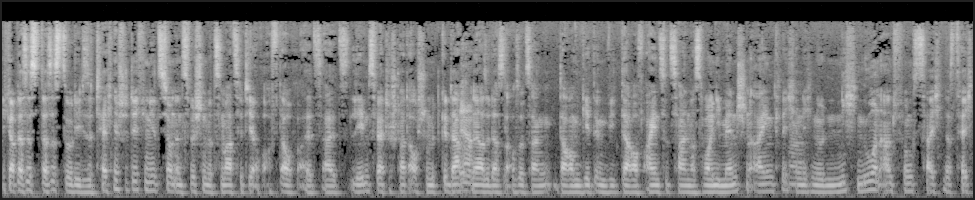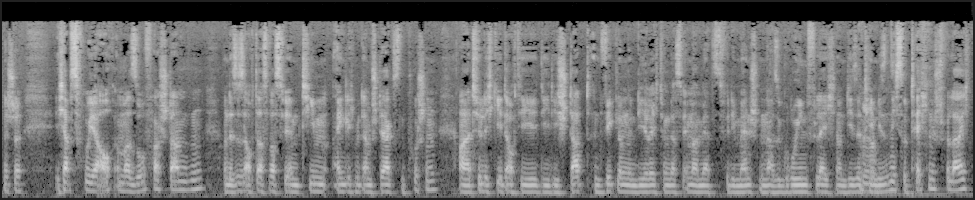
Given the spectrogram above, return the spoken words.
Ich glaube, das ist, das ist so diese technische Definition. Inzwischen wird Smart City auch oft auch als, als lebenswerte Stadt auch schon mitgedacht. Ja. Ne? Also, dass es auch sozusagen darum geht, irgendwie darauf einzuzahlen, was wollen die Menschen eigentlich Mhm. und nicht nur, nicht nur in Anführungszeichen das Technische. Ich habe es früher auch immer so verstanden und es ist auch das, was wir im Team eigentlich mit am stärksten pushen. Aber natürlich geht auch die, die, die Stadtentwicklung in die Richtung, dass wir immer mehr für die Menschen, also Grünflächen und diese Ja. Themen, die sind nicht so technisch vielleicht,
